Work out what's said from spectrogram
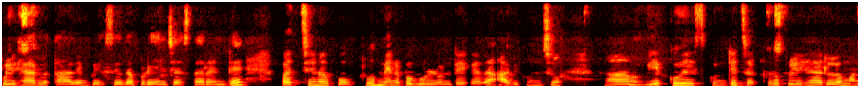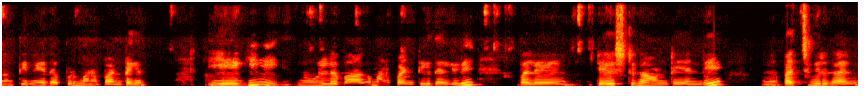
పులిహోరలో తాలింపు వేసేటప్పుడు ఏం చేస్తారంటే పచ్చెనగపప్పు మినపగుళ్ళు ఉంటాయి కదా అవి కొంచెం ఎక్కువ వేసుకుంటే చక్కగా పులిహోరలో మనం తినేటప్పుడు మన పంట ఏగి నూనెలో బాగా మన పంటికి తగిలి భలే టేస్ట్గా ఉంటాయండి. పచ్చిమిరకాయలు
